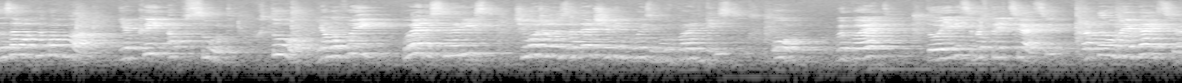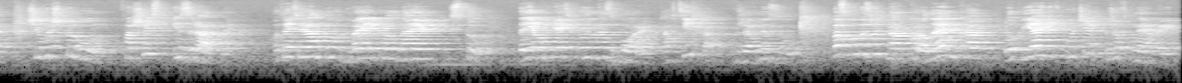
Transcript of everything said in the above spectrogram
за замок на Павла. Який абсурд! Хто? Яловий? Поет-сценарист? Чи може лише за те, що він колись був боротьбіст? О, ви поет? То уявіть себе в тридцяті. Раптово виявляється, що ви шпигун, фашист і зрадник. О третій ранку в двері пролунає стук. Даємо 5 хвилин на збори, автівка вже внизу. Вас повезуть на Короленка, Лук'янівку чи Жовтневий.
